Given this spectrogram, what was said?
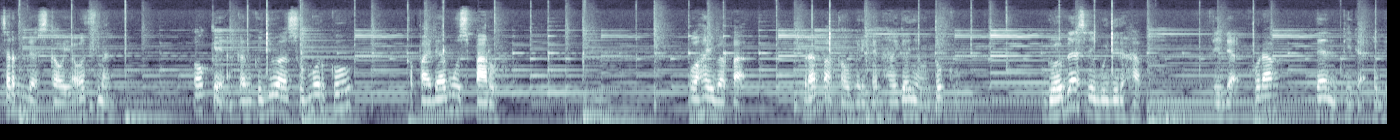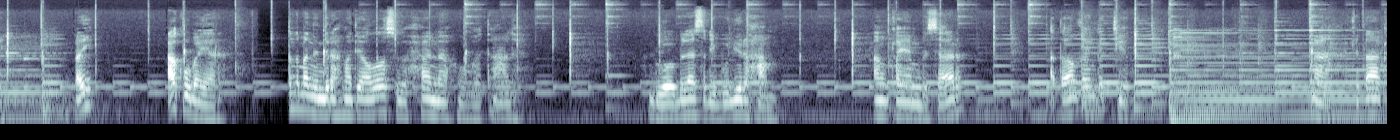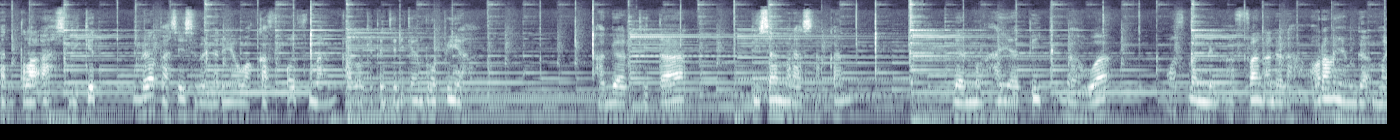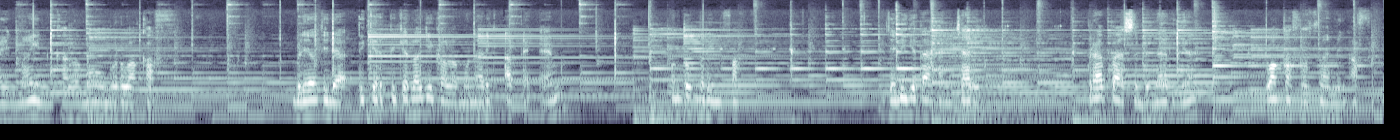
cerdas kau ya Osman. Oke, akan kujual sumurku kepadamu separuh. Wahai bapak, berapa kau berikan harganya untukku? 12.000 dirham, tidak kurang dan tidak lebih. Baik, aku bayar. Teman-teman yang dirahmati Allah Subhanahu wa taala. 12.000 dirham. Angka yang besar atau angka yang kecil? Nah, kita akan telaah sedikit berapa sih sebenarnya wakaf Uthman kalau kita jadikan rupiah agar kita bisa merasakan dan menghayati bahwa Uthman bin Affan adalah orang yang gak main-main kalau mau berwakaf. Beliau tidak pikir-pikir lagi kalau mau narik ATM untuk berinfak. Jadi kita akan cari berapa sebenarnya wakaf Uthman bin Affan.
